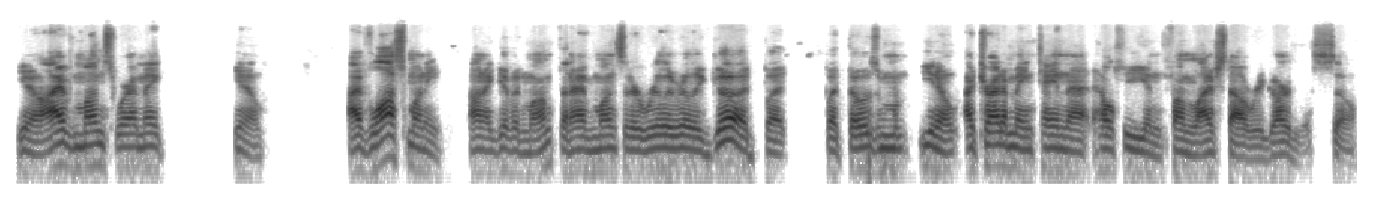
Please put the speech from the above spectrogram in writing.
you know i have months where i make you know i've lost money on a given month and i have months that are really really good but but those you know i try to maintain that healthy and fun lifestyle regardless. So.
